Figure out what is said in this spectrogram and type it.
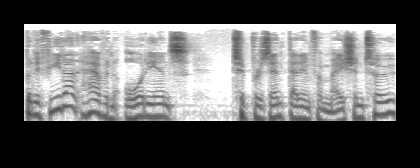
But if you don't have an audience to present that information to,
